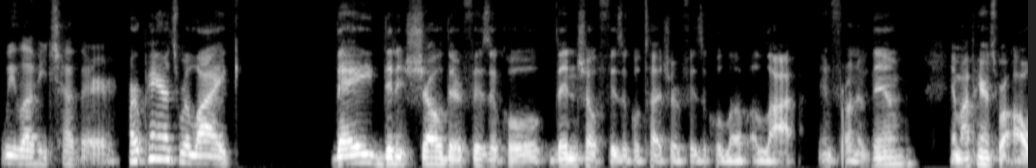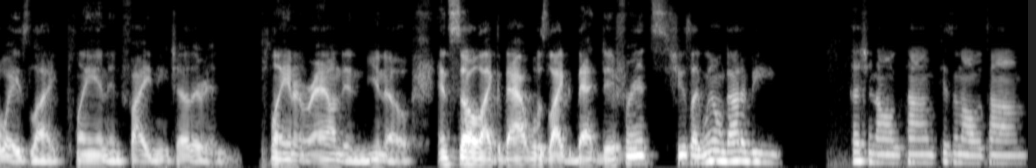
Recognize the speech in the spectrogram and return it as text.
we love each other. Her parents were like they didn't show their physical didn't show physical touch or physical love a lot in front of them. And my parents were always like playing and fighting each other and playing around and you know and so like that was like that difference she was like we don't gotta be touching all the time kissing all the time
